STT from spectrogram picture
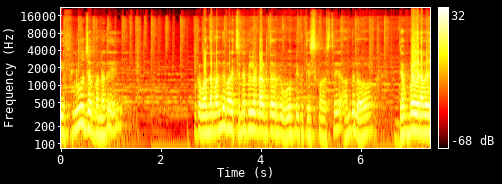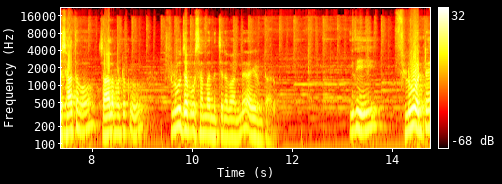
ఈ ఫ్లూ జబ్బు అన్నది ఒక వంద మంది మన చిన్నపిల్లల డాక్టర్ దగ్గరికి ఓపిక తీసుకొని వస్తే అందులో డెబ్బై ఎనభై శాతము చాలా మటుకు ఫ్లూ జబ్బుకు సంబంధించిన వాళ్ళే అయి ఉంటారు. ఇది ఫ్లూ అంటే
